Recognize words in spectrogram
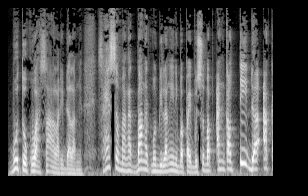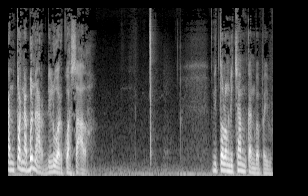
butuh kuasa Allah di dalamnya. Saya semangat banget mau bilang ini Bapak Ibu, sebab engkau tidak akan pernah benar di luar kuasa Allah. Ini tolong dicamkan Bapak Ibu.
